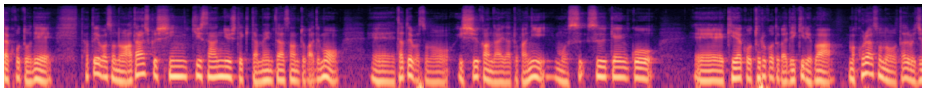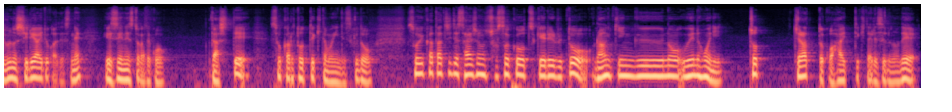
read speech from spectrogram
たことで、例えばその新しく新規参入してきたメンターさんとかでも、えー、例えばその1週間の間とかにもう数件こう、えー、契約を取ることができれば、まあこれはその、例えば自分の知り合いとかですね、SNS とかでこう出して、そこから取ってきてもいいんですけど、そういう形で最初の初速をつけれると、ランキングの上の方にちょっちらっとこう入ってきたりするので、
